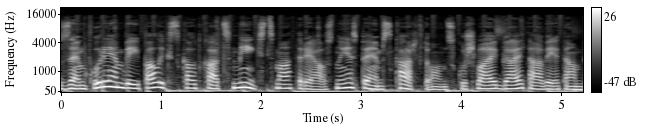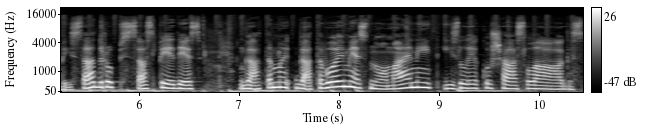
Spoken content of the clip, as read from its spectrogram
Zem kuriem bija paliks kaut kāds mīksts materiāls, nu, iespējams, kartons, kurš laika gaitā vietām bija sadrupis, saspiedies. Gatami, gatavojamies nomainīt izliekušās lāgas.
